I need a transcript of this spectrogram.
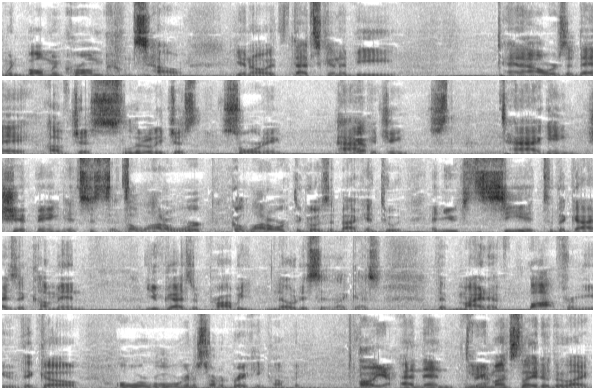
when Bowman Chrome comes out, you know, it's that's going to be ten hours a day of just literally just sorting, packaging, s- tagging, shipping. It's just it's a lot of work. A lot of work that goes back into it, and you see it to the guys that come in. You guys have probably noticed it, like us, that might have bought from you. That go, oh, we're, we're going to start a breaking company, Oh yeah. and then three Yeah. months later, they're like,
